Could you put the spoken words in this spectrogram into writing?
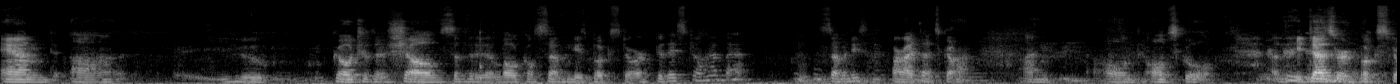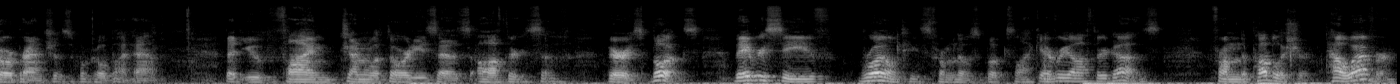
And uh, you go to the shelves of the local 70s bookstore. Do they still have that? 70s? All right, that's gone. I'm old, old school. The Deseret bookstore branches will go by that. That you find general authorities as authors of various books. They receive royalties from those books, like every author does, from the publisher. However,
